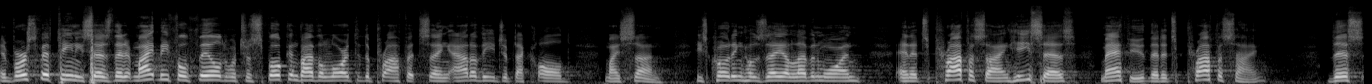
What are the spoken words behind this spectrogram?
In verse 15, he says that it might be fulfilled which was spoken by the Lord through the prophet, saying, Out of Egypt I called my son. He's quoting Hosea 11:1, and it's prophesying, he says, Matthew, that it's prophesying this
